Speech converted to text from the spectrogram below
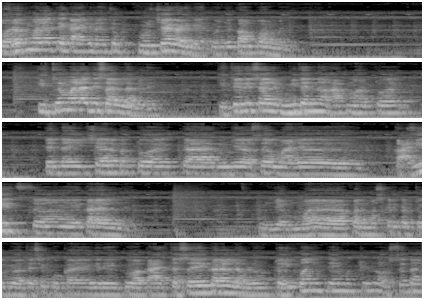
परत मला ते काय करायचं? पुढच्या गडग्यात म्हणजे कंपाऊंडमध्ये. तिथे मला दिसायला लागले. तिथे दिसायला मी त्यांना हाक मारतोय. त्यांना इशारा करतोय काय म्हणजे असं माझं काहीच हे करायला नाही. म्हणजे म आपण मस्करी करतो किंवा तसे कोकाय वगैरे किंवा काय तसंही करायला लागलो. तरी पण ते म्हटलं असं काय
